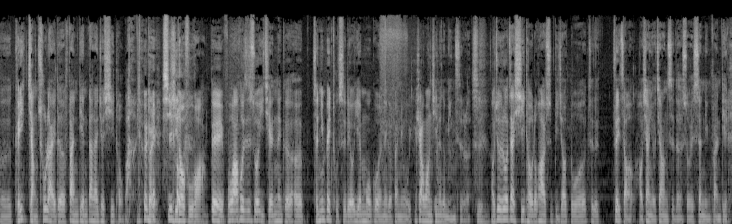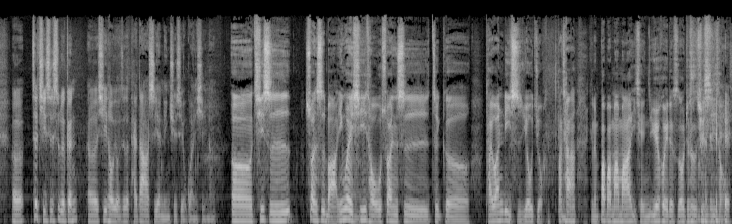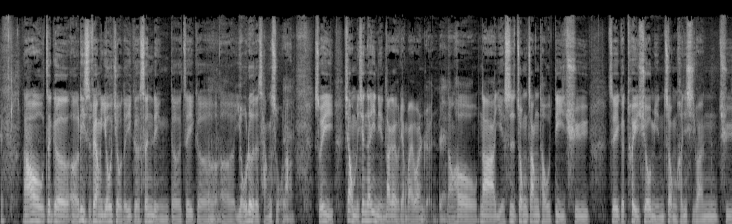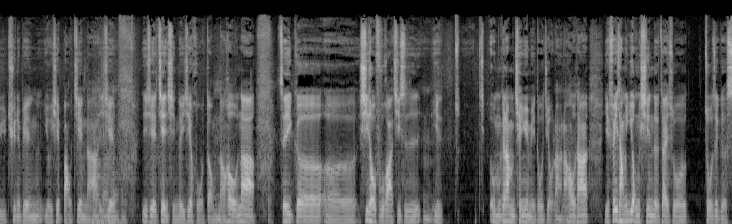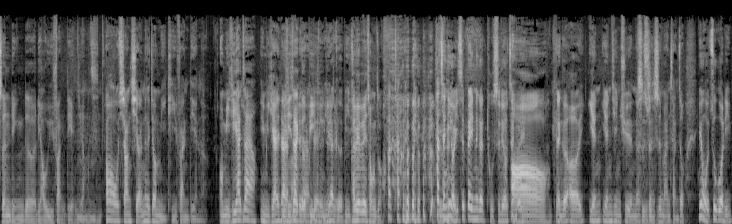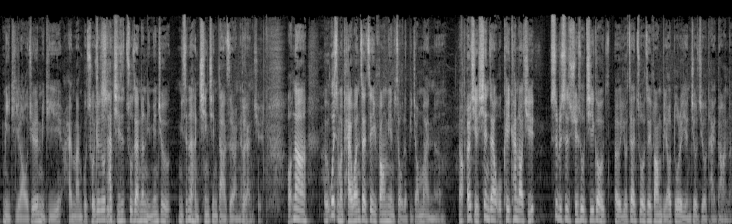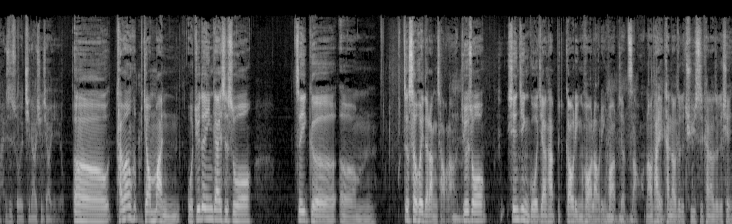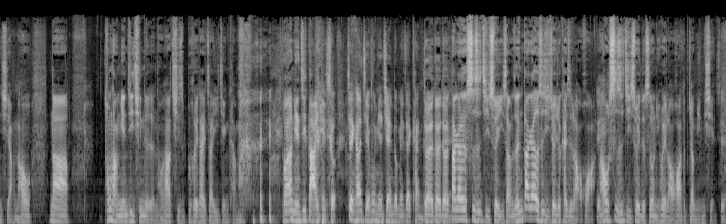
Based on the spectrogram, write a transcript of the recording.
呃，可以讲出来的饭店大概就溪头吧，对不对？溪头福华，对福华，或者是说以前那个呃，曾经被土石流淹没过的那个饭店，我一下忘记那个名字了。是哦，就是说在溪头的话是比较多，这个最早好像有这样子的所谓森林饭店。呃，这其实是不是跟呃溪头有这个台大实验林区是有关系呢？呃，其实算是吧，因为溪头算是这个。台湾历史悠久，大家可能爸爸妈妈以前约会的时候就是去溪头，然后这个呃历史非常悠久的一个森林的这个呃游乐的场所啦，所以像我们现在一年大概有两百万人，然后那也是中彰投地区这个退休民众很喜欢去去那边有一些保健啊，一些一些践行的一些活动，然后那这个呃溪头浮华其实也。我们跟他们签约没多久了，然后他也非常用心的在说做这个森林的疗愈饭店这样子。哦，我想起来那个叫米提饭店了。哦，米提还在啊，米提还在，米提在隔壁，对，米提在隔壁，还没被冲走。他他 他曾经有一次被那个土石流整个哦，整个呃淹淹进去，那损失蛮惨重。因为我住过里米提了，我觉得米提还蛮不错，就是说他其实住在那里面，就你真的很亲近大自然的感觉。好，那呃，为什么台湾在这一方面走的比较慢呢？然后，而且现在我可以看到，其实是不是学术机构呃有在做这方比较多的研究，只有台大呢，还是说其他学校也有？呃，台湾会比较慢，我觉得应该是说这个，嗯、呃，这个社会的浪潮啦，嗯、就是说先进国家它高龄化、老龄化比较早，嗯嗯、然后他也看到这个趋势，看到这个现象，然后那通常年纪轻的人哦，他其实不会太在意健康，同样年纪大一点，健康节目年轻人都没在看的，对对对，对。大概四十几岁以上，人大概二十几岁就开始老化，然后四十几岁的时候你会老化的比较明显，是。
